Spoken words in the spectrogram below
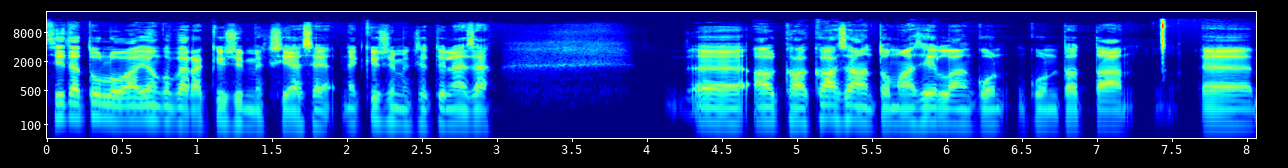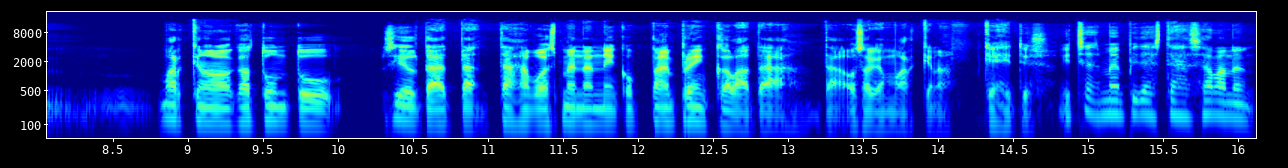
Siitä tullut jonkun verran kysymyksiä. Se, ne kysymykset yleensä ö, alkaa kasaantumaan silloin, kun, kun tota, ö, markkinoilla alkaa tuntua siltä, että tähän voisi mennä niin kuin päin prinkkalaa tämä, tämä osakemarkkinakehitys. Itse asiassa meidän pitäisi tehdä sellainen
